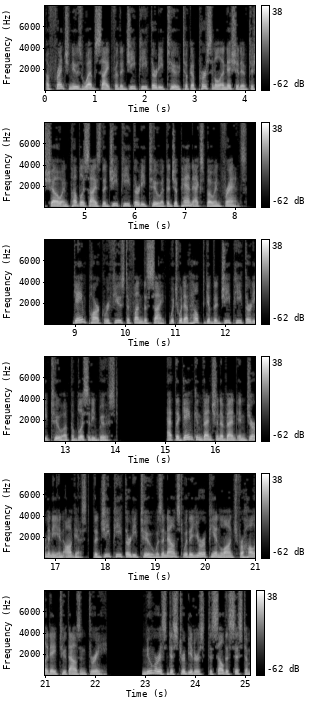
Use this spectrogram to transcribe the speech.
a French news website for the GP32 took a personal initiative to show and publicize the GP32 at the Japan Expo in France. Game Park refused to fund the site, which would have helped give the GP32 a publicity boost. At the Game Convention event in Germany in August, the GP32 was announced with a European launch for holiday 2003. Numerous distributors, to sell the system,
